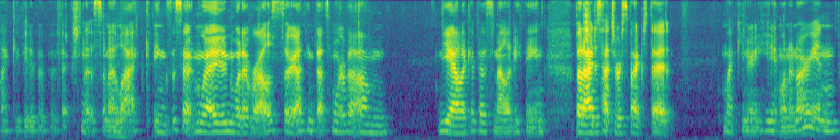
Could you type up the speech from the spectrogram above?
like a bit of a perfectionist and I Mm. like things a certain way and whatever else. So I think that's more of a um yeah, like a personality thing. But I just had to respect that like, you know, he didn't want to know and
